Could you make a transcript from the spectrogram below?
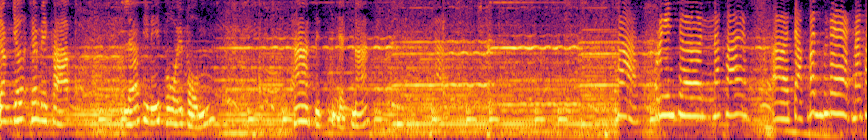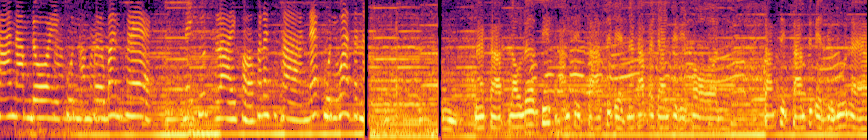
ยังเยอะใช่ไหมครับ แล้วทีนี้โพยผมห้าสิบเจ็ดนะ ค่ะ เรียนเชิญนะคะเอ่อจากบ้านแพรกนะคะนำโดยคุณอำเภอบ้านแพรก ในชุดลายขอพระราชทานและคุณวาสนา นะครับ เราเริ่มที่ 30 31 นะครับ อาจารย์สิริพร 30 31 อยู่นู่นแล้ว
